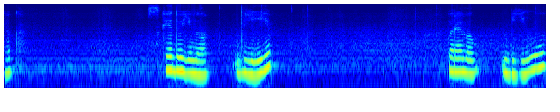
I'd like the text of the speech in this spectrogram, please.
Так. Скидуємо білі. Беремо білу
